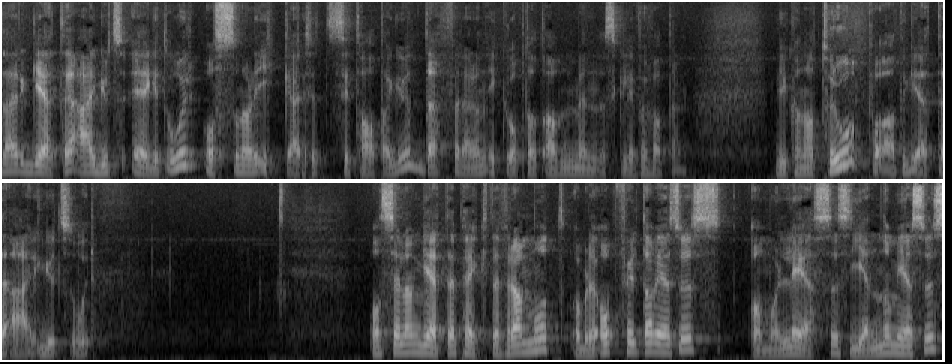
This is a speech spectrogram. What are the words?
der GT er Guds eget ord, også når det ikke er et sitat av Gud. Derfor er han ikke opptatt av den menneskelige forfatteren. Vi kan ha tro på at GT er Guds ord. Og selv om GT pekte fram mot og ble oppfylt av Jesus, og må leses gjennom Jesus,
